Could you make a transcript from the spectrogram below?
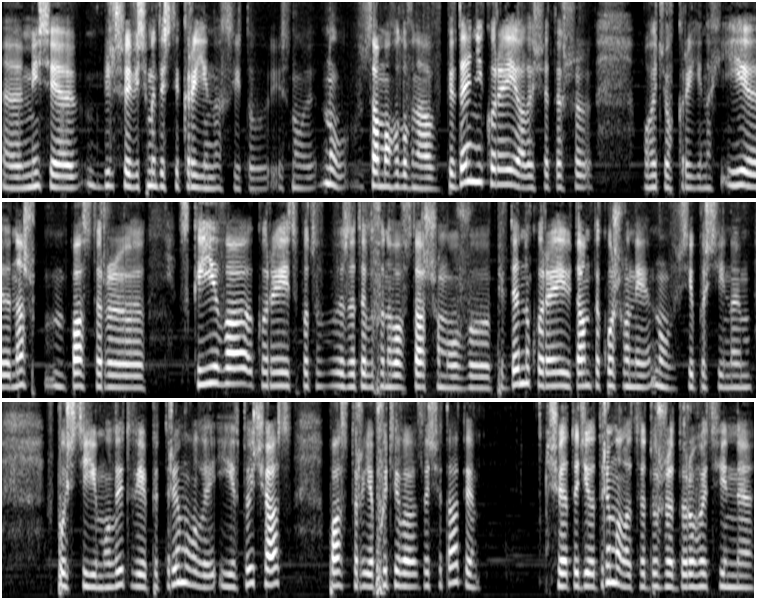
е, місія більше 80 країн світу існує. Ну сама головна в південній Кореї, але ще теж в багатьох країнах. І наш пастор е, з Києва, кореєць, зателефонував старшому в Південну Корею. Там також вони ну всі постійно в постій молитві підтримували. І в той час пастор, я б хотіла зачитати, що я тоді отримала, це дуже дорогоцінне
